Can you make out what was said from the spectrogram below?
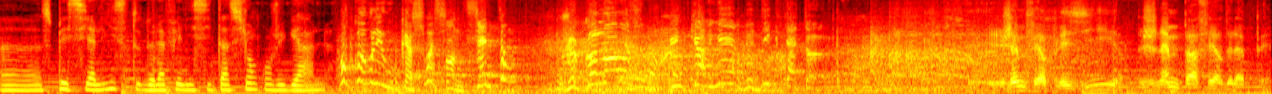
un spécialiste de la félicitation conjugale. Pourquoi voulez-vous qu'à 67 ans, je commence une carrière de dictateur? J'aime faire plaisir, je n'aime pas faire de la peine.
